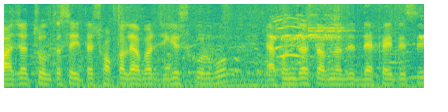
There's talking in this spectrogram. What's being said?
বাজার চলতেছে, এটা সকালে আবার জিজ্ঞেস করব। এখন জাস্ট আপনাদের দেখাইতেছি।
